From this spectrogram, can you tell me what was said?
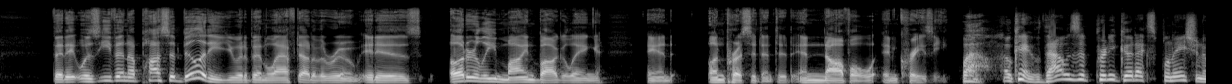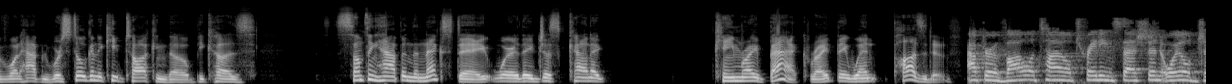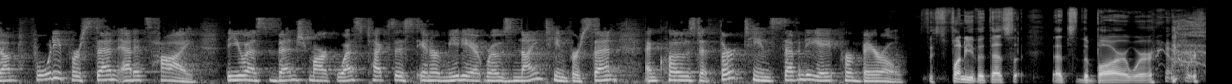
that it was even a possibility, you would have been laughed out of the room. It is utterly mind boggling and unprecedented and novel and crazy. Wow. Okay. Well, that was a pretty good explanation of what happened. We're still going to keep talking, though, because something happened the next day where they just kind of came right back, right? They went positive. After a volatile trading session, oil jumped 40% at its high. The U.S. benchmark West Texas Intermediate rose 19% and closed at 1378 per barrel. It's funny that that's that's the bar where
